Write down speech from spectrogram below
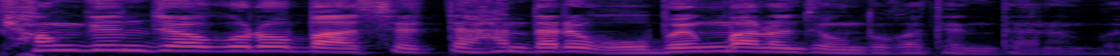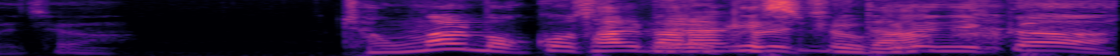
평균적으로 봤을 때 한 달에 500만 원 정도가 된다는 거죠. 정말 먹고 살만하겠습니다. 네, 그렇죠. 그러니까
